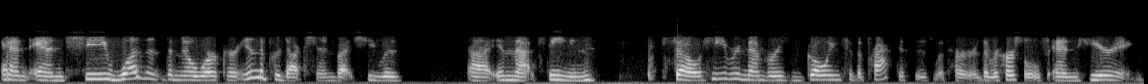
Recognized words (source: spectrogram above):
and and she wasn't the mill worker in the production, but she was uh, in that scene. So he remembers going to the practices with her, the rehearsals, and hearing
